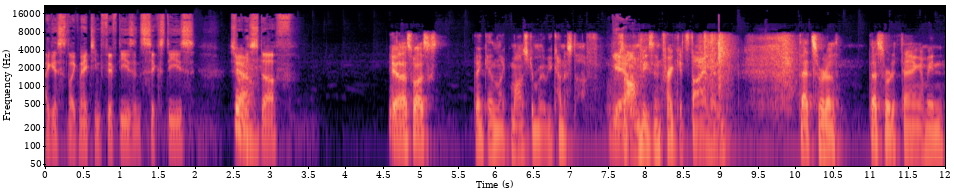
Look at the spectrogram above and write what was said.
I guess, like 1950s and 60s sort Yeah. of stuff. Yeah, that's what I was thinking, like monster movie kind of stuff. Yeah. Zombies and Frankenstein and that sort of that sort of thing. I mean,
